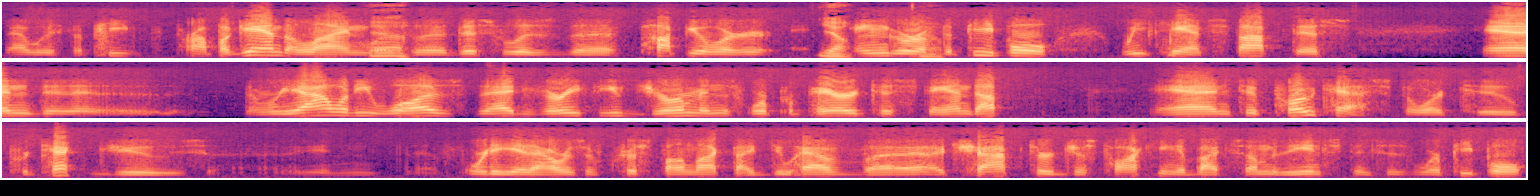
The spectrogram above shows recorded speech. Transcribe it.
That was the pe- propaganda line. Was yeah. this was the popular yeah. anger yeah. of the people? We can't stop this. And uh, the reality was that very few Germans were prepared to stand up and to protest or to protect Jews. In 48 Hours of Kristallnacht, I do have uh, a chapter just talking about some of the instances where people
